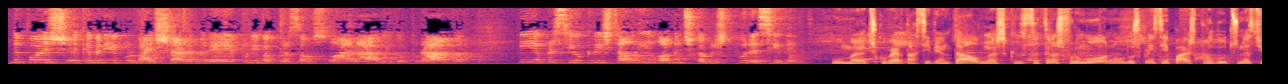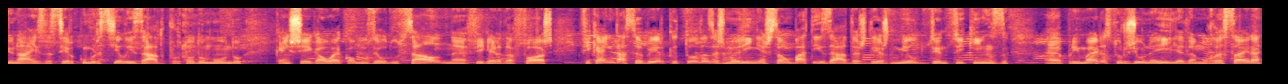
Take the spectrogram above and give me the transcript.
depois acabaria por baixar a maré, por evaporação solar a água evaporava e apareceu o cristal e o homem descobre isto por acidente. Uma descoberta acidental, mas que se transformou num dos principais produtos nacionais a ser comercializado por todo o mundo. Quem chega ao Ecomuseu do Sal, na Figueira da Foz, fica ainda a saber que todas as marinhas são batizadas desde 1215. A primeira surgiu na ilha da Morraceira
